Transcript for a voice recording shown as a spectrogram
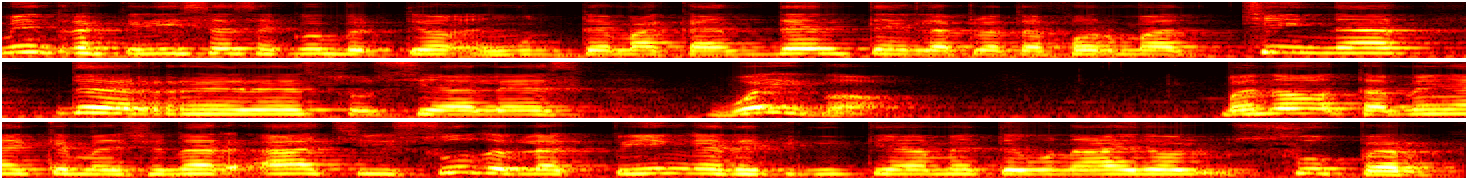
mientras que Lisa se convirtió en un tema candente en la plataforma china de redes sociales Weibo. Bueno, también hay que mencionar a Chisu de Blackpink, es definitivamente una idol súper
